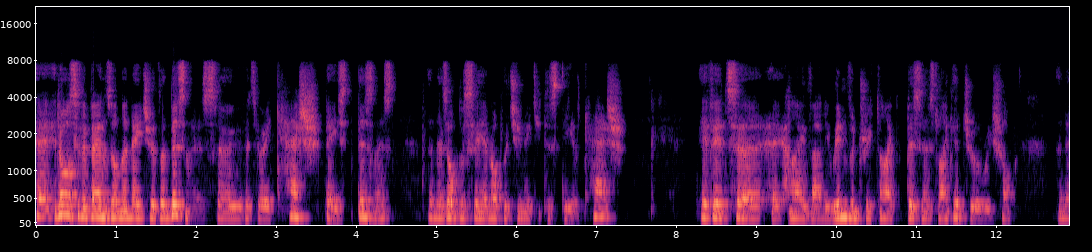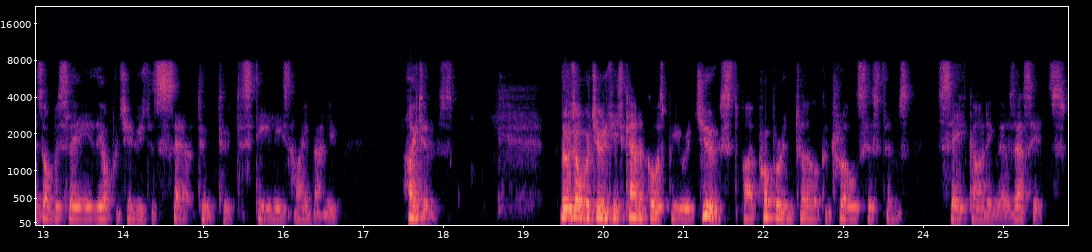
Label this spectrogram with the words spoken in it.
it also depends on the nature of the business. So if it's a very cash-based business, then there's obviously an opportunity to steal cash. If it's a, a high value inventory type business like a jewelry shop, then there's obviously the opportunity to sell to, to, to steal these high value items. Those opportunities can, of course, be reduced by proper internal control systems safeguarding those assets.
